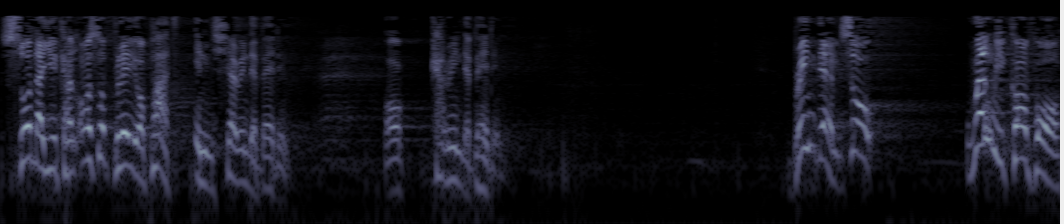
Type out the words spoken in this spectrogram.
So that you can also play your part in sharing the burden or carrying the burden. Bring them. So, when we call for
